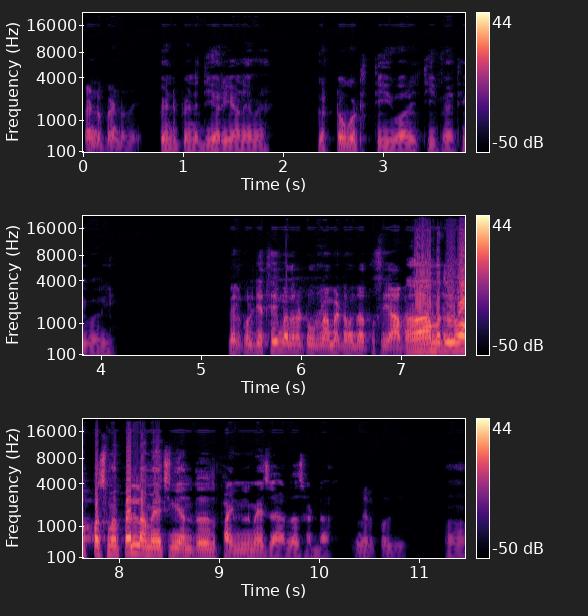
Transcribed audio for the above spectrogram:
ਪਿੰਡ ਪਿੰਡ ਦੇ पिंड पिंड दी हरियाणा में घट्टो घट 30 बारी 30 35 बारी ਬਿਲਕੁਲ ਜਿੱਥੇ ਵੀ ਮਤਲਬ ਟੂਰਨਾਮੈਂਟ ਹੁੰਦਾ ਤੁਸੀਂ ਆਪ हाँ मतलब आपस में पहला मैच नहीं आंदा फाइनल मैच आया था साडा ਬਿਲਕੁਲ ਜੀ हाँ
